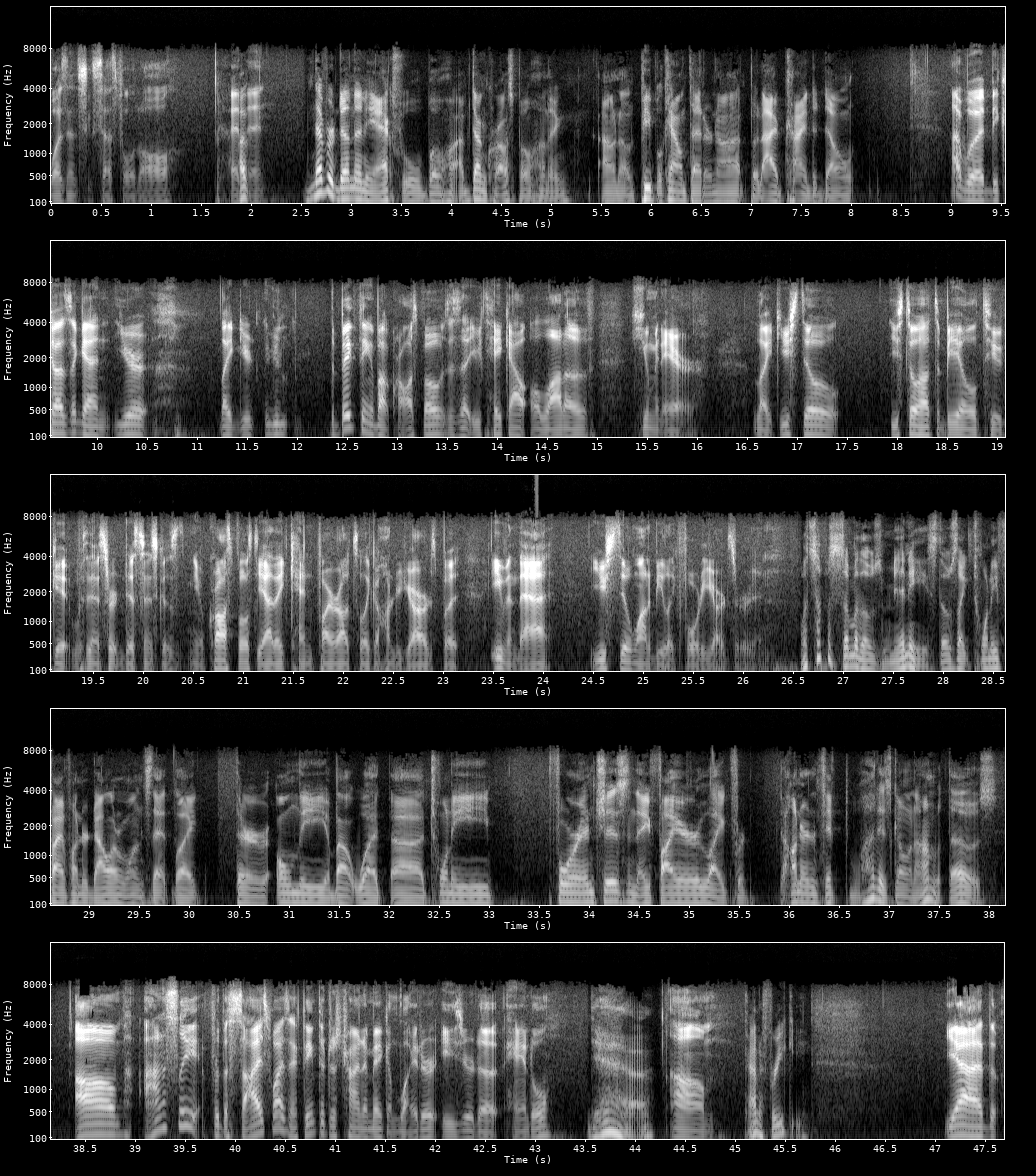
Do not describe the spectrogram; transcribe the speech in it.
wasn't successful at all. And I've- then Never done any actual bow. I've done crossbow hunting. I don't know if people count that or not, but I kind of don't. I would because again, you're like you're, you the big thing about crossbows is that you take out a lot of human error. Like you still you still have to be able to get within a certain distance because you know crossbows, yeah, they can fire out to like 100 yards, but even that, you still want to be like 40 yards or in. What's up with some of those minis? Those like twenty five hundred dollar ones that like they're only about what uh twenty four inches and they fire like for one hundred and fifty. What is going on with those? Um, honestly, for the size wise, I think they're just trying to make them lighter, easier to handle. Yeah, Um, kind of freaky. yeah, the,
